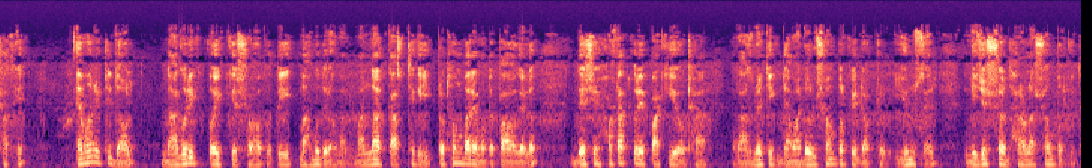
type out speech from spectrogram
সাথে। এমন একটি দল নাগরিক ঐক্যের সভাপতি মাহমুদুর রহমান মান্নার কাছ থেকেই প্রথমবারের মতো পাওয়া গেল দেশে হঠাৎ করে পাকিয়ে ওঠা রাজনৈতিক ডামাডোল সম্পর্কে ডক্টর ইউনুসের নিজস্ব ধারণা সম্পর্কিত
